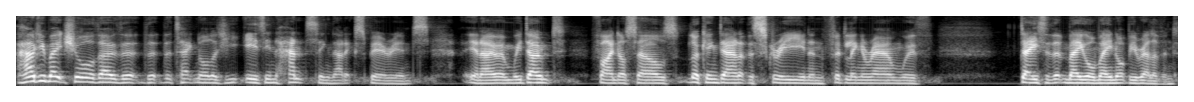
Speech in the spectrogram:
how do you make sure, though, that, that the technology is enhancing that experience, you know, and we don't find ourselves looking down at the screen and fiddling around with data that may or may not be relevant?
